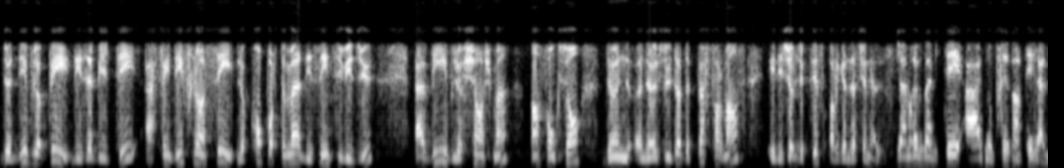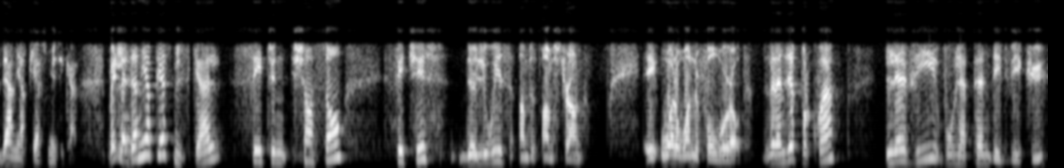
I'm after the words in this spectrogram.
de développer des habiletés afin d'influencer le comportement des individus à vivre le changement en fonction d'un résultat de performance et des objectifs organisationnels. J'aimerais vous inviter à nous présenter la dernière pièce musicale. Bien, la dernière pièce musicale, c'est une chanson fétiche de Louis Armstrong. Et What a Wonderful World. Vous allez me dire pourquoi? La vie vaut la peine d'être vécue.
